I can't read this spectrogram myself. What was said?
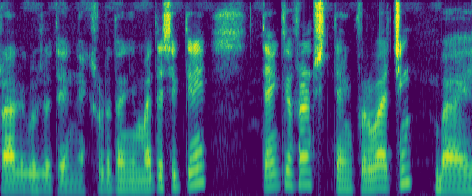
ಟ್ರಾಲಿಗಳ ಜೊತೆ ನೆಕ್ಸ್ಟ್ ವಿಡಿಯೋದಲ್ಲಿ ಮತ್ತೆ ಸಿಗ್ತೀನಿ. Thank you friends thank for watching bye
